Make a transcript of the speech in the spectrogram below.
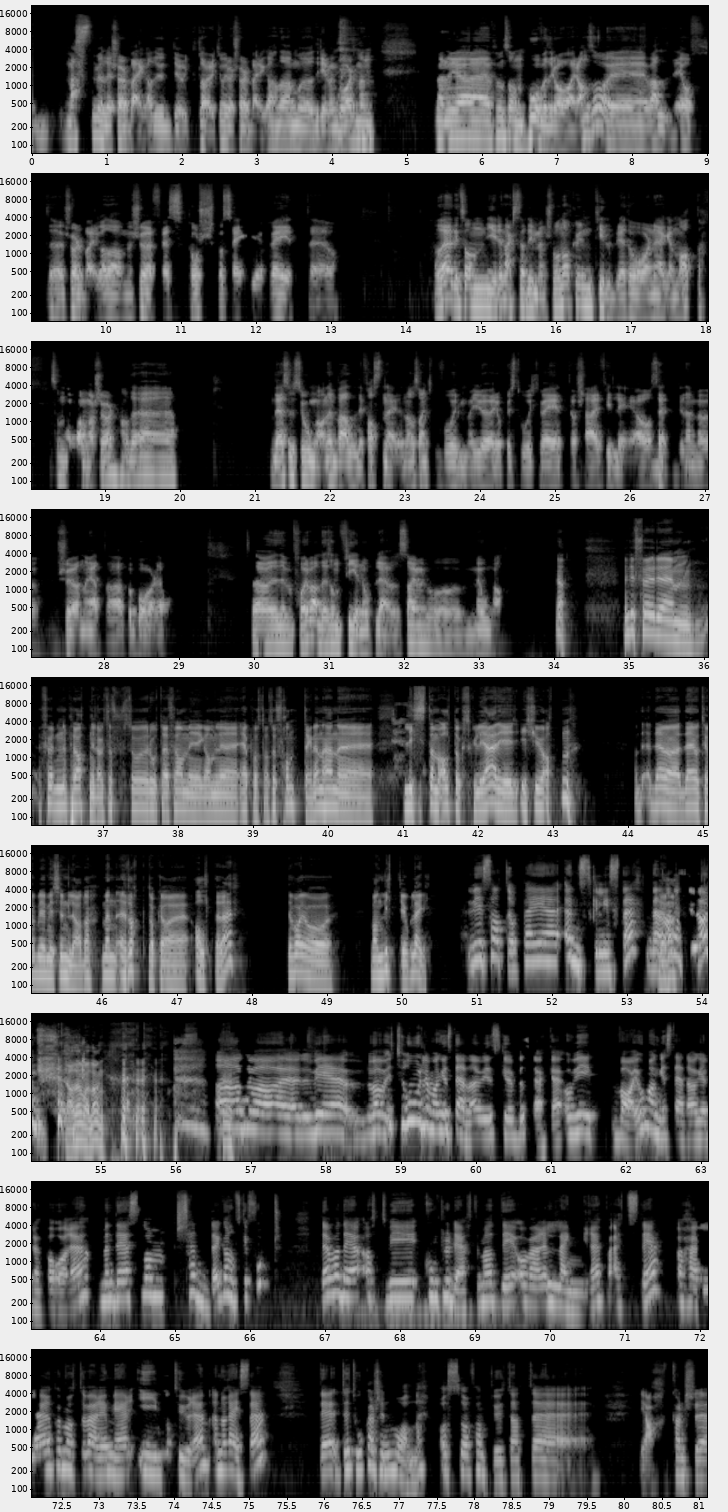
mest mulig sjølberga. Du, du klarer jo ikke å være sjølberga, da må du drive en gård. Men, men vi, på sånn, hovedråvarene så var vi veldig ofte sjølberga med sjøfisk, torsk og sei, kveite. Og, og det litt sånn, gir en ekstra dimensjon å kunne tilberede åren egen mat, da, som det fanger sjøl. Og det det syns ungene er veldig fascinerende. å Få være med og gjøre opp i stor kveite og skjære fileter og sitte i dem med sjøen og ete på bålet. Så Du får veldig sånn fine opplevelser med ungene. Ja. Men du, før, um, før, denne praten i dag, så, så rota jeg fram i gamle e-poster, så fant jeg denne her, lista med alt dere skulle gjøre i, i 2018. Det, det, er, det, er jo til å bli misunnelig av, da. Men rakk dere alt det der? Det var jo vanvittig opplegg. Vi satte opp ei eh, ønskeliste. Den var ganske lang. ja, den var lang. det, var, vi, det, var, utrolig mange steder vi skulle besøke. Og vi var jo mange steder i løpet av året. Men det som skjedde ganske fort, det var det at vi konkluderte med at det å være lengre på ett sted, og heller på en måte være mer i naturen enn å reise, det, det tok kanskje en måned. Og så fant vi ut at eh, ja, kanskje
